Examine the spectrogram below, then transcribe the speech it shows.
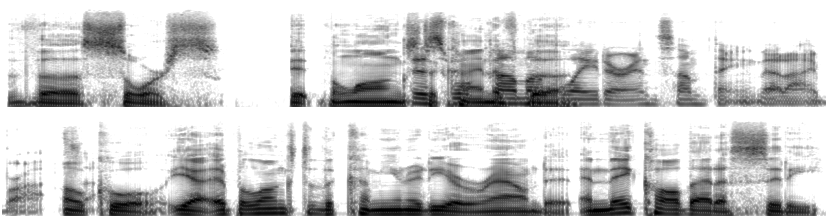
the source. It belongs This to kind come of the up later in something that I brought. Oh, so. cool. Yeah, it belongs to the community around it. And they call that a city,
